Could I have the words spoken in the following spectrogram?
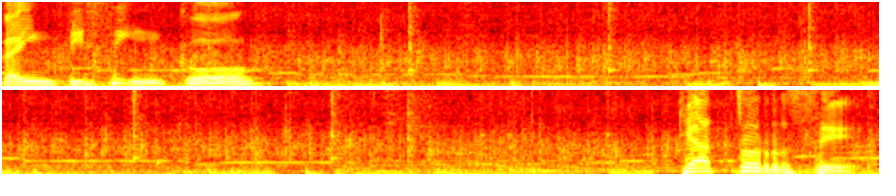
Veinticinco. Catorce.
